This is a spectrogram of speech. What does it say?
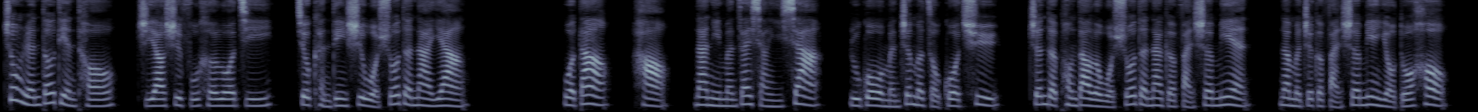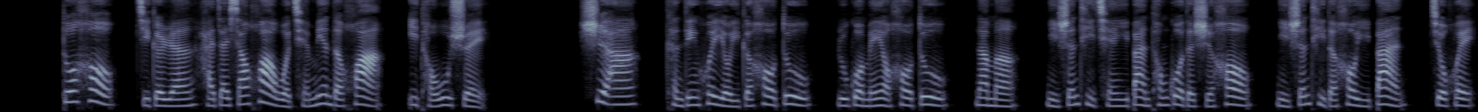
众人都点头，只要是符合逻辑，就肯定是我说的那样。我道：好，那你们再想一下，如果我们这么走过去，真的碰到了我说的那个反射面，那么这个反射面有多厚？多厚？几个人还在消化我前面的话，一头雾水。是啊，肯定会有一个厚度。如果没有厚度，那么。你身体前一半通过的时候，你身体的后一半就会。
